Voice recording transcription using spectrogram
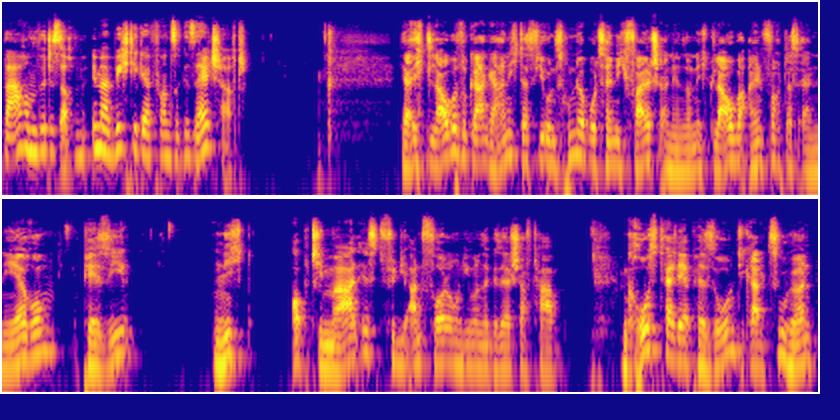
warum wird es auch immer wichtiger für unsere Gesellschaft? Ja, ich glaube sogar gar nicht, dass wir uns hundertprozentig falsch ernähren, sondern ich glaube einfach, dass Ernährung per se nicht optimal ist für die Anforderungen, die wir in unserer Gesellschaft haben. Ein Großteil der Personen, die gerade zuhören,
